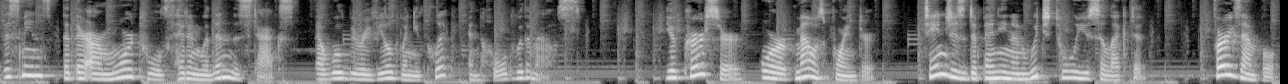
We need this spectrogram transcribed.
This means that there are more tools hidden within the stacks that will be revealed when you click and hold with a mouse. Your cursor, or mouse pointer, changes depending on which tool you selected. For example,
